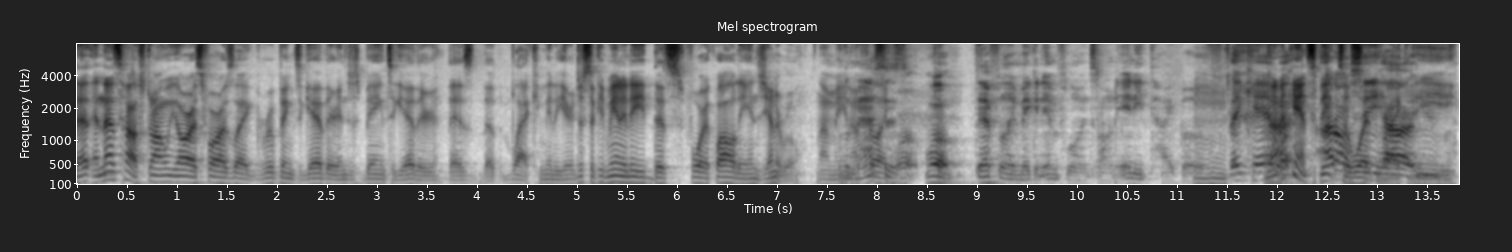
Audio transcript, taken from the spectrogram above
that and that's how strong we are as far as like grouping together and just being together as the black community or just a community that's for equality in general. I mean, the I masses like, well, well, definitely make an influence on any type of. Mm-hmm. They can. Now, I can't speak I to what like the. You...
